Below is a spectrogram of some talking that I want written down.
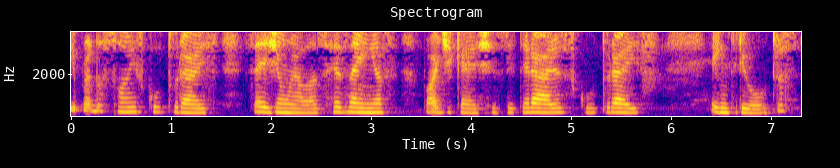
e produções culturais, sejam elas resenhas, podcasts literários, culturais, entre outros,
